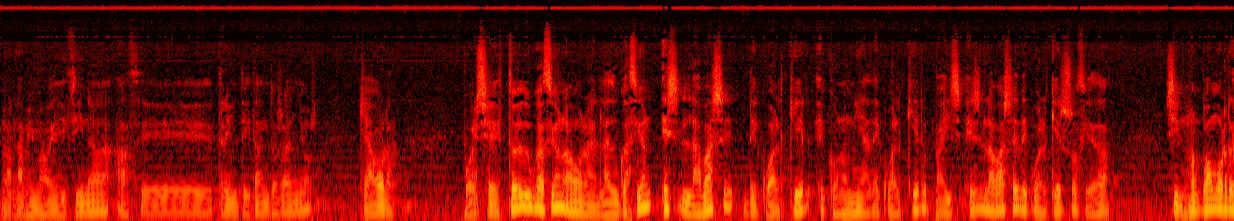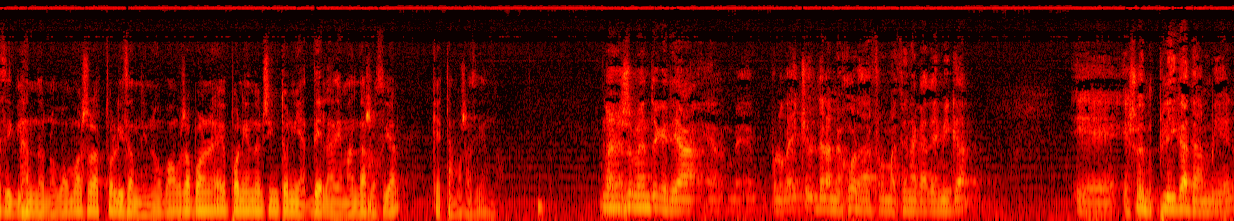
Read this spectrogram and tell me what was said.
No es la misma medicina hace treinta y tantos años que ahora. Pues esto de educación ahora, la educación es la base de cualquier economía, de cualquier país, es la base de cualquier sociedad. Si nos vamos reciclando, nos vamos actualizando y nos vamos a poner, poniendo en sintonía de la demanda social, ¿qué estamos haciendo? No, yo solamente quería, eh, por lo que ha dicho el de la mejora de la formación académica, eh, eso implica también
